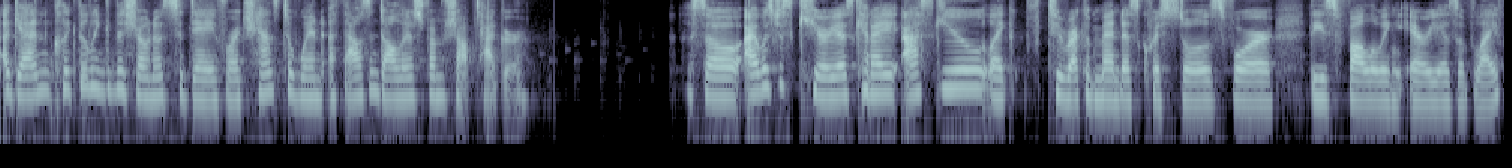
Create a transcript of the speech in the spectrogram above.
Again, click the link in the show notes today for a chance to win $1,000 from ShopTagger. So I was just curious, can I ask you like to recommend us crystals for these following areas of life?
